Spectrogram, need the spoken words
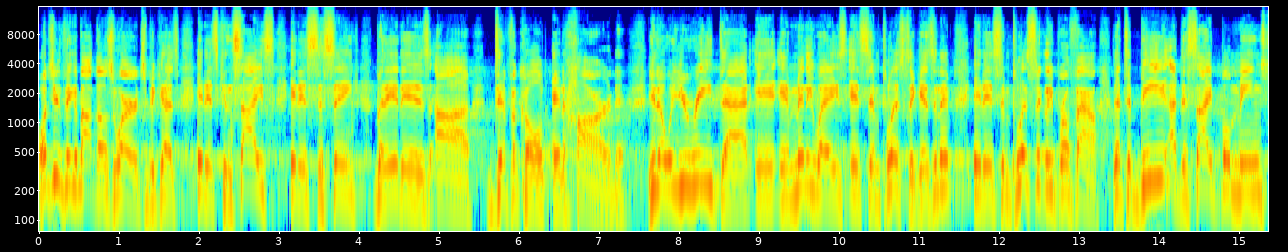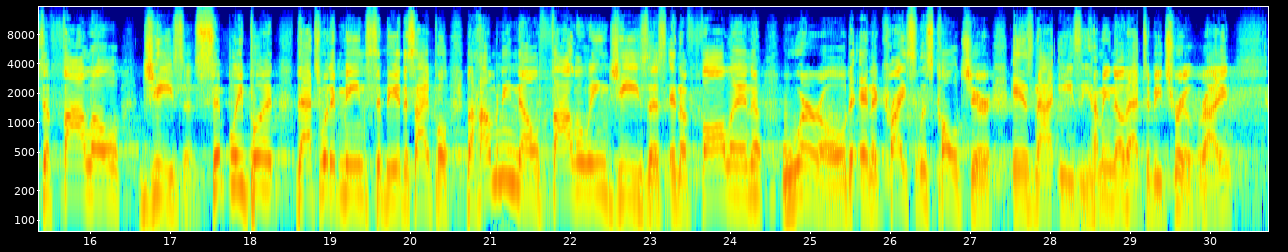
I want you to think about those words because it is concise, it is succinct, but it is uh, difficult and hard. You know, when you read that, it, in many ways, it's simplistic, isn't it? It is simplistically profound. That to be a disciple means to follow Jesus. Simply put, that's what it means to be a disciple. But how many know following Jesus in a fallen world and a Christless culture is not easy? How many know that to be true? Right?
